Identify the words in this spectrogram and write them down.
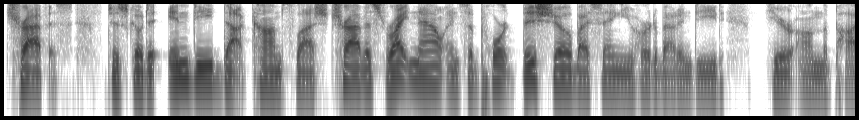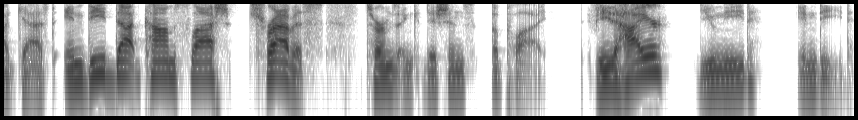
Travis. Just go to indeed.com slash Travis right now and support this show by saying you heard about Indeed here on the podcast. Indeed.com slash Travis. Terms and conditions apply. If you need to hire, you need Indeed.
